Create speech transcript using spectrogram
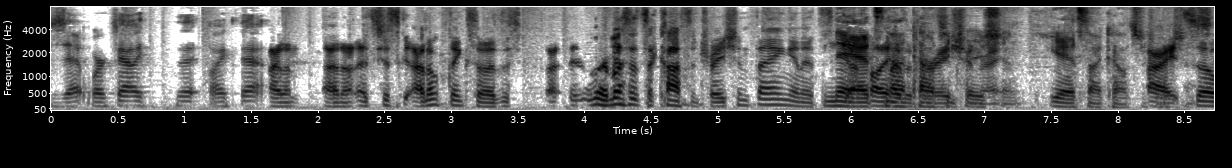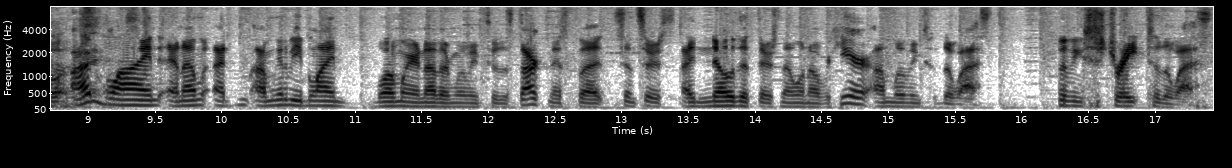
Does that work out like that? Like that? I don't. I don't. It's just. I don't think so. It's just, uh, unless it's a concentration thing, and it's. Nah, it it's not has a duration, right? concentration. Yeah, it's not concentration. All right, so I'm blind, and I'm I'm going to be blind one way or another moving through this darkness. But since there's, I know that there's no one over here. I'm moving to the west, moving straight to the west.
